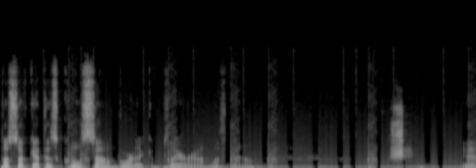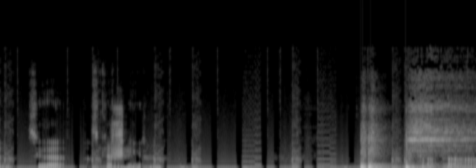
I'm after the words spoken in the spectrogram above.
plus, I've got this cool soundboard I can play around with now. Yeah, see that? That's kind of neat, huh? Uh,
